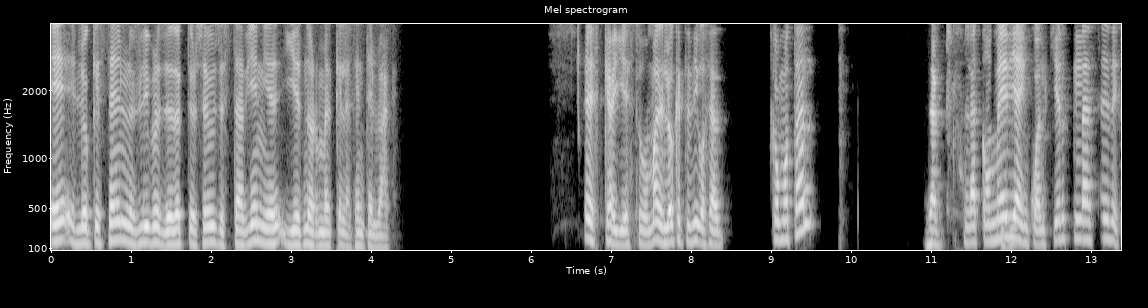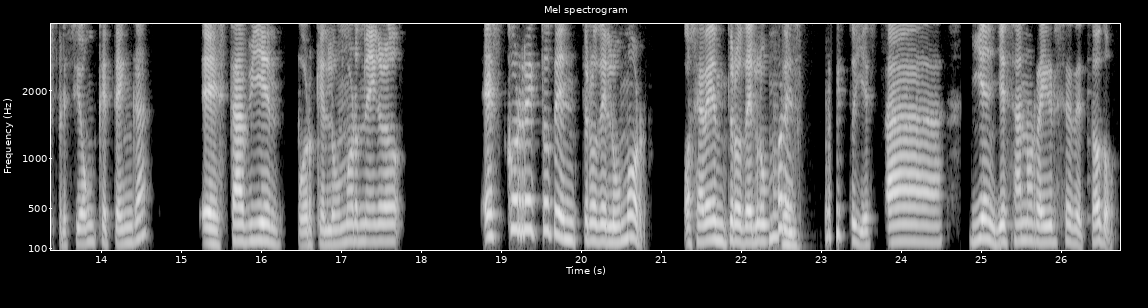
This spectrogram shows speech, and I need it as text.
"Eh, lo que está en los libros de Dr. Seuss está bien y es, y es normal que la gente lo haga. Es que ahí estuvo mal, es lo que te digo, o sea, como tal, Exacto. la comedia en cualquier clase de expresión que tenga está bien, porque el humor negro es correcto dentro del humor. O sea, dentro del humor Sí. es correcto y está bien y es sano reírse de todo.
